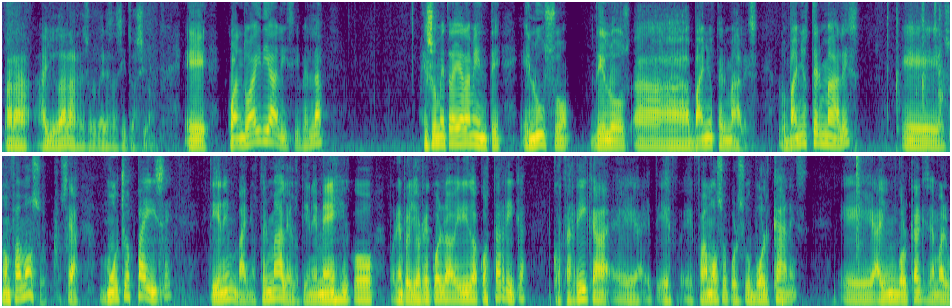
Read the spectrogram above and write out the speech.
para ayudar a resolver esa situación. Eh, cuando hay diálisis, ¿verdad? Eso me trae a la mente el uso de los ah, baños termales. Los baños termales eh, son famosos, o sea, muchos países tienen baños termales, lo tiene México, por ejemplo, yo recuerdo haber ido a Costa Rica, Costa Rica eh, es, famoso por sus volcanes, eh, hay un volcán que se llama el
